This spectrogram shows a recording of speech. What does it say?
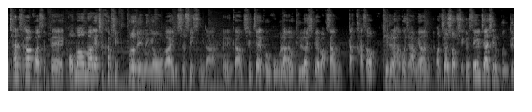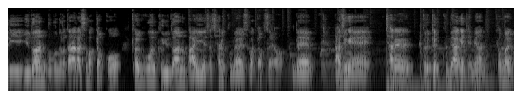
차를 사갖고 왔을 때 어마어마하게 차값이 부풀어져 있는 경우가 있을 수 있습니다. 그러니까 실제 그 공부를 안 하고 딜러십에 막상 딱 가서 딜을 하고자 하면 어쩔 수 없이 그 세일즈 하시는 분들이 유도하는 부분으로 따라갈 수밖에 없고 결국은 그 유도하는 바에 의해서 차를 구매할 수밖에 없어요. 근데 나중에 차를 그렇게 구매하게 되면 정말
